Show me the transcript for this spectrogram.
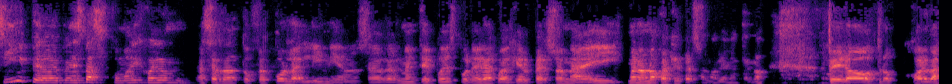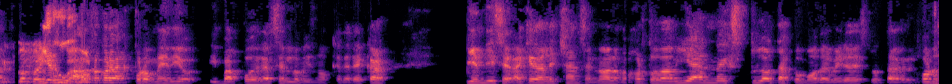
Sí, pero es como dijo hace rato, fue por la línea, o sea, realmente puedes poner a cualquier persona ahí, bueno, no cualquier persona, obviamente, ¿no? Pero a otro coreback, Con cualquier jugador. a otro coreback promedio y va a poder hacer lo mismo que Derek Carr. Bien dicen, hay que darle chance, ¿no? A lo mejor todavía no explota como debería de explotar. Bueno,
